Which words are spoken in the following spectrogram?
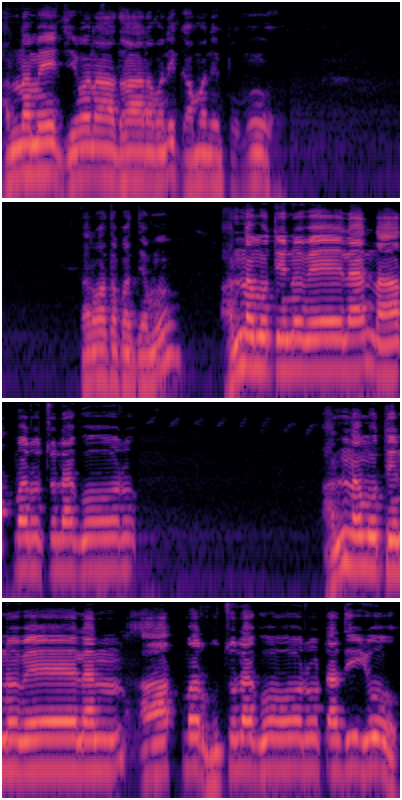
అన్నమే జీవనాధారమని గమనింపుము. తర్వాత పద్యము అన్నము తినువేల ఆత్మరుచుల గోరు అన్నము తినువేలన్ ఆత్మ రుచుల గోరుటదియు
